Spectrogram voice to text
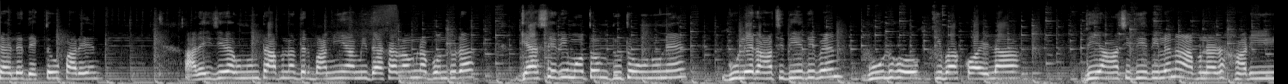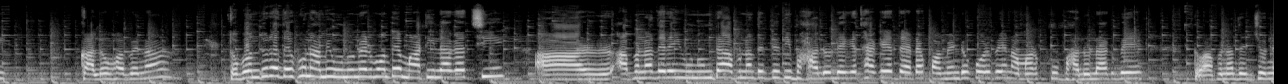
চাইলে দেখতেও পারেন। আর এই যে উনুনটা আপনাদের বানিয়ে আমি দেখালাম না বন্ধুরা, গ্যাসেরই মতন দুটো উনুনে গুলের আঁচ দিয়ে দিবেন। গুল হোক কিংবা কয়লা দিয়ে আঁচ দিয়ে দিলে না আপনার হাঁড়ি কালো হবে না। তো বন্ধুরা দেখুন, আমি উনুনের মধ্যে মাটি লাগাচ্ছি। আর আপনাদের এই উনুনটা আপনাদের যদি ভালো লেগে থাকে, তো একটা কমেন্টও করবেন, আমার খুব ভালো লাগবে। তো আপনাদের জন্য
